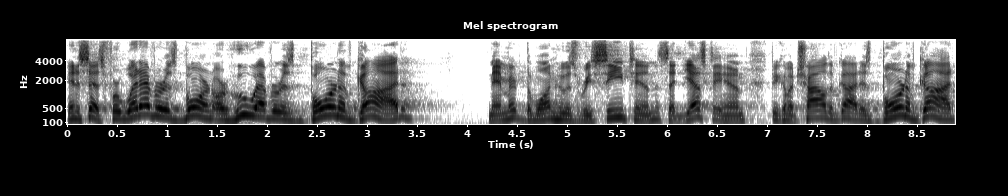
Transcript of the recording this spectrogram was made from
And it says, For whatever is born, or whoever is born of God, remember, the one who has received him, said yes to him, become a child of God, is born of God,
